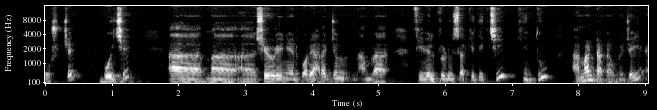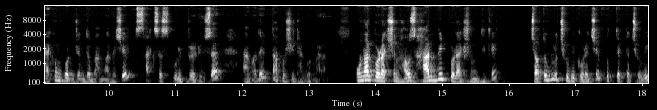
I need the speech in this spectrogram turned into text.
বসছে, বইছে। শেহরিনের পরে আরেকজন আমরা ফিমেল প্রডিউসারকে দেখছি, কিন্তু আমার ডাটা অনুযায়ী এখন পর্যন্ত বাংলাদেশের সাকসেসফুল প্রডিউসার আমাদের তাপসী ঠাকুর ম্যাডাম। ওনার প্রোডাকশন হাউস হার্টবিট প্রোডাকশন থেকে যতগুলো ছবি করেছে, প্রত্যেকটা ছবি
